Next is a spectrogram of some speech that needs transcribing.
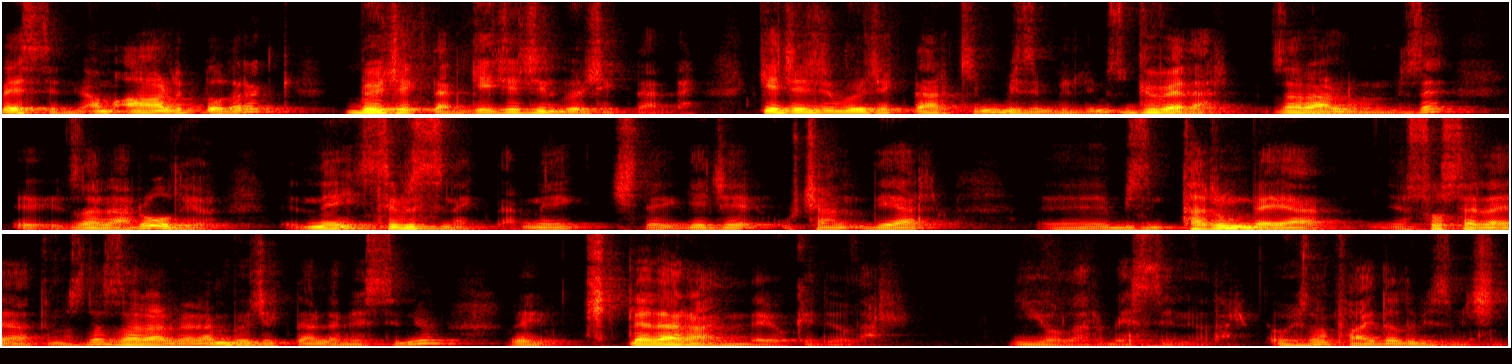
besleniyor. Ama ağırlıklı olarak böcekler, gececil böceklerle. Gececil böcekler kim? Bizim bildiğimiz güveler. Zararlı mı bize? E, zararı oluyor. Ne? Sivrisinekler. Ne? işte gece uçan diğer e, bizim tarım veya e, sosyal hayatımızda zarar veren böceklerle besleniyor ve kitleler halinde yok ediyorlar. Yiyorlar, besleniyorlar. O yüzden faydalı bizim için.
